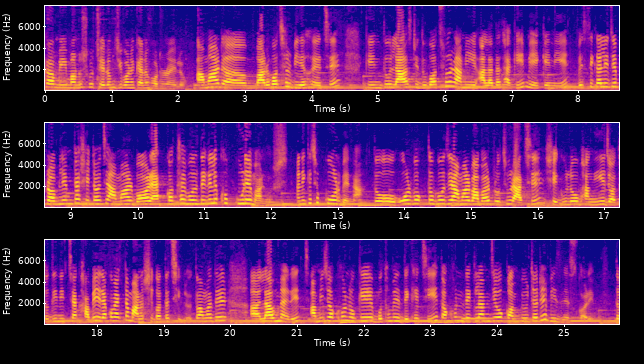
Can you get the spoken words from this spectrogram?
একা মেয়ে মানুষ করছে এরকম জীবনে কেন ঘটনা এলো? আমার বারো বছর বিয়ে হয়েছে, কিন্তু লাস্ট দু বছর আমি আলাদা থাকি মেয়েকে নিয়ে। বেসিক্যালি যে প্রবলেমটা সেটা হচ্ছে আমার বর এক কথায় বলতে গেলে খুব কুড়ে মানুষ মানে কিছু করবে না। তো ওর বক্তব্য যে আমার বাবার প্রচুর আছে, সেগুলো ভাঙিয়ে যতদিন ইচ্ছা খাবে, এরকম একটা মানসিকতা ছিল। তো আমাদের লাভ ম্যারেজ আমি যখন ওকে প্রথমে দেখেছি, তখন দেখলাম যে ও কম্পিউটারের বিজনেস করে। তো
